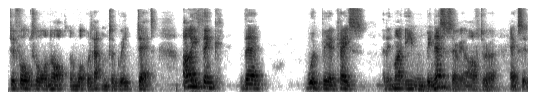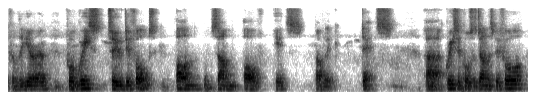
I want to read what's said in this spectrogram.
default or not and what would happen to Greek debt. I think there would be a case, and it might even be necessary after an exit from the euro, for Greece to default on some of its public debts. Uh, Greece, of course, has done this before.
